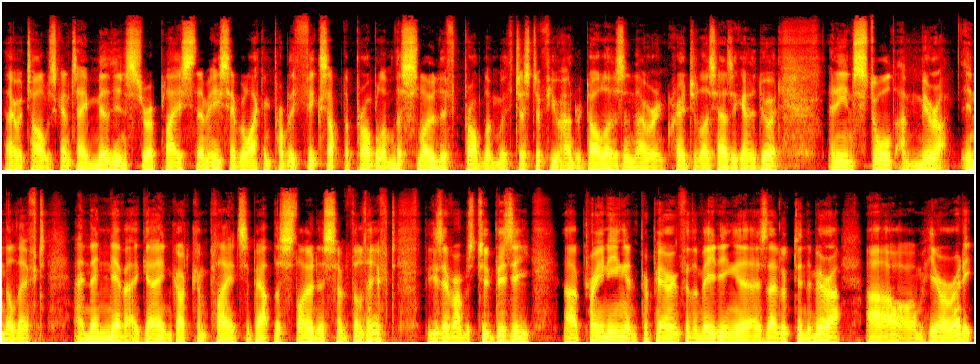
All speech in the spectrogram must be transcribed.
they were told it was going to take millions to replace them. He said, "Well, I can probably fix up the problem, the slow lift problem, with just a few hundred dollars." And they were incredulous. How's he going to do it? And he installed a mirror in the lift, and they never again got complaints about the slowness of the lift because everyone was too busy uh, preening and preparing for the meeting uh, as they looked in the mirror. Uh, oh, I'm here already.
